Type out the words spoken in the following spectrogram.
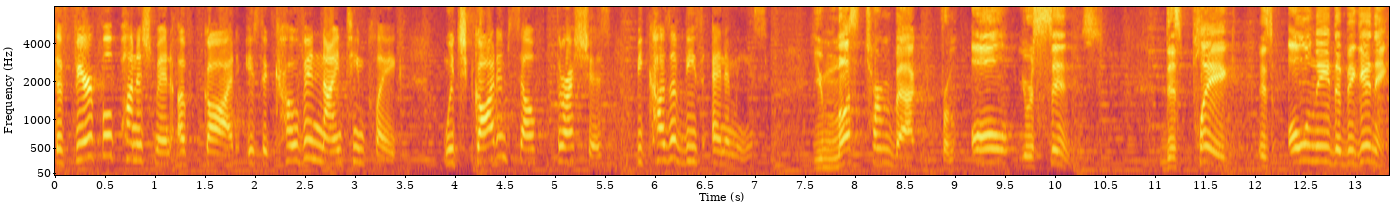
The fearful punishment of God is the COVID 19 plague, which God Himself threshes because of these enemies. You must turn back from all your sins. This plague is only the beginning.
